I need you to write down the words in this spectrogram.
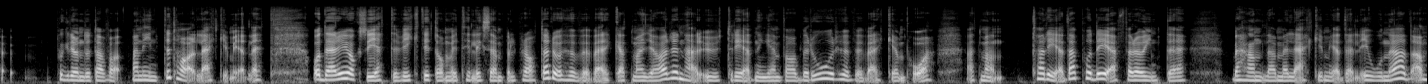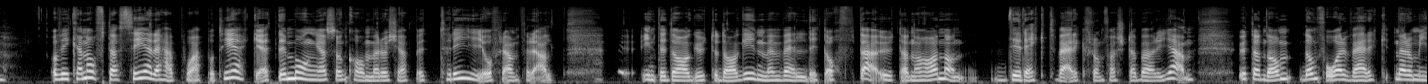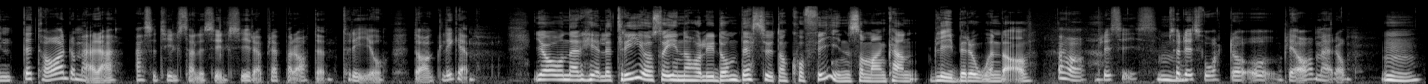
på grund av att man inte tar läkemedlet. Och där är det också jätteviktigt om vi till exempel pratar då huvudvärk, att man gör den här utredningen. Vad beror huvudvärken på? Att man tar reda på det för att inte behandla med läkemedel i onödan. Och vi kan ofta se det här på apoteket. Det är många som kommer och köper Trio framför allt. Inte dag ut och dag in, men väldigt ofta utan att ha någon direkt verk från första början. Utan de, de får verk när de inte tar de här acetylsalicylsyrapreparaten Trio dagligen. Ja, och när det gäller Treo så innehåller ju de dessutom koffein som man kan bli beroende av. Ja, precis. Så det är svårt att, att bli av med dem. Mm.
